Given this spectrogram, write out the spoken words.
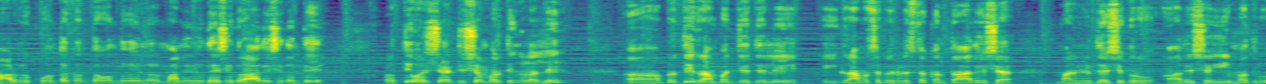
ಮಾಡಬೇಕು ಅಂತಕ್ಕಂಥ ಒಂದು ಮಾನ್ಯ ನಿರ್ದೇಶಕರ ಆದೇಶದಂತೆ ಪ್ರತಿ ವರ್ಷ ಡಿಸೆಂಬರ್ ತಿಂಗಳಲ್ಲಿ ಪ್ರತಿ ಗ್ರಾಮ ಪಂಚಾಯತಿಯಲ್ಲಿ ಈ ಗ್ರಾಮ ಸಭೆ ನಡೆಸ್ತಕ್ಕಂಥ ಆದೇಶ, ಮಾನ್ಯ ನಿರ್ದೇಶಕರು ಆದೇಶ ಈ ಮೊದಲು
